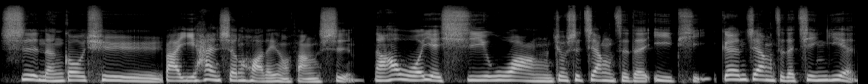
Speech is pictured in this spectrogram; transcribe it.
是能够去把遗憾升华的一种方式。然后我也希望就是这样子的议题跟这样子的经验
